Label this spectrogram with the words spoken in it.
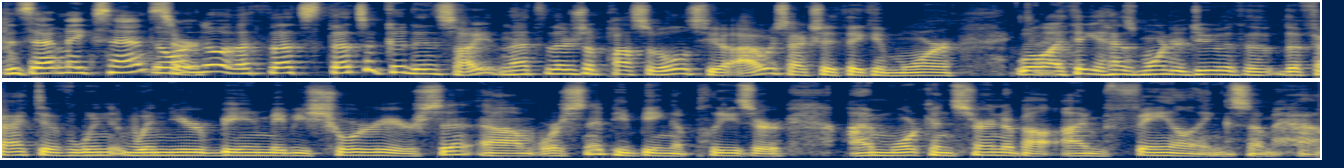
does that make sense No, or- no, that's that's that's a good insight, and that there's a possibility. I was actually thinking more. Well, I think it has more to do with the, the fact of when when you're being maybe shorter or um, or snippy, being a pleaser. I'm more concerned about I'm failing somehow.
